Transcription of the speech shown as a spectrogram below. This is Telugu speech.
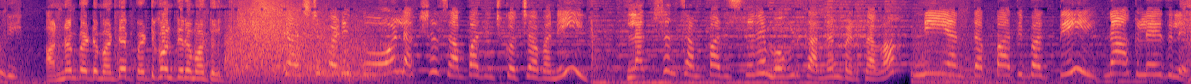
ఏమైంది? అన్నం పెట్టమంటే పెట్టుకొని తినమంటుంది. కష్టపడి ఓ లక్షలు సంపాదించుకొచ్చావని? లక్షలు సంపాదిస్తేనే మొగుడికి అన్నం పెడతావా? నీ అంత పతి భక్తి నాకు లేదులే.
